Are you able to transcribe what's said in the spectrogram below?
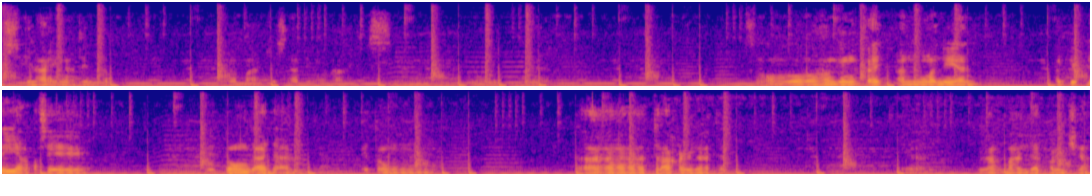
Tapos, hilain natin to para ma-adjust natin ang ayos. Yan. So, hanggang kahit anong ano yan, magpe-play yan kasi itong dadaan yan. Itong uh, tracker natin. Yan. Diba? Maandar pa rin siya.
